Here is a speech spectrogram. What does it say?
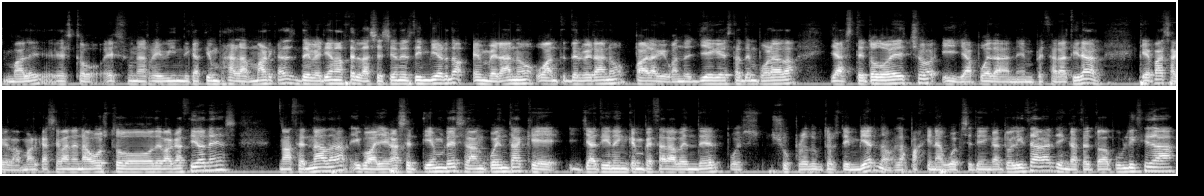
¿vale? Esto es una reivindicación para las marcas, deberían hacer las sesiones de invierno en verano o antes del verano para que cuando llegue esta temporada ya esté todo hecho y ya puedan empezar a tirar. ¿Qué pasa? Que las marcas se van en agosto de vacaciones no hacen nada y cuando llega septiembre se dan cuenta que ya tienen que empezar a vender pues sus productos de invierno. Las páginas web se tienen que actualizar, tienen que hacer toda publicidad,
